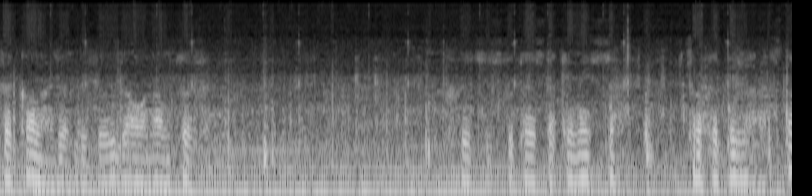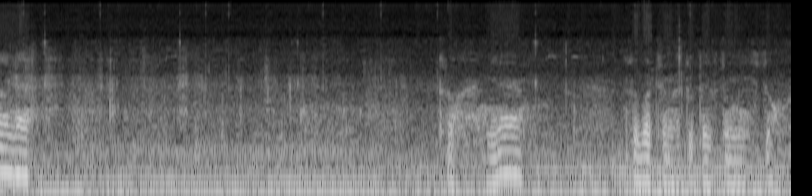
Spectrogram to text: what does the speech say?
przekonać, jakby się udało nam coś chwycić. Tutaj jest takie miejsce trochę pozarastane. Trochę nie. Zobaczymy tutaj w tym miejscu.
